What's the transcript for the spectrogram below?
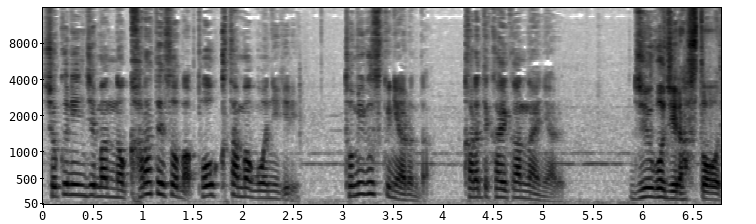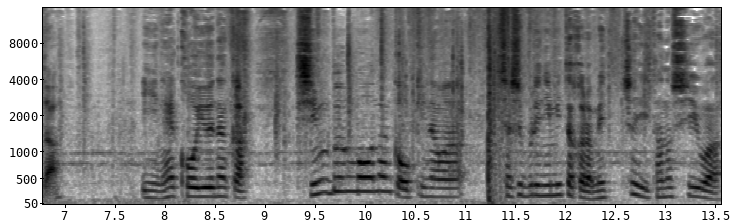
職人自慢の空手そば、ポーク卵おにぎり。富城にあるんだ。空手会館内にある。15時ラストオーダー。いいね、こういうなんか、新聞もなんか沖縄久しぶりに見たからめっちゃいい、楽しいわ。い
